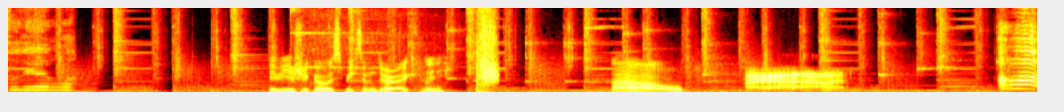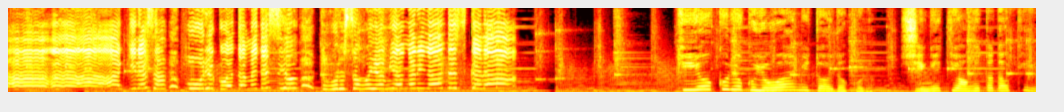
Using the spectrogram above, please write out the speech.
それは maybe you should go speak to him directly? Ow. Ah. 記憶力弱いみたいだから刺激あげただけよ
